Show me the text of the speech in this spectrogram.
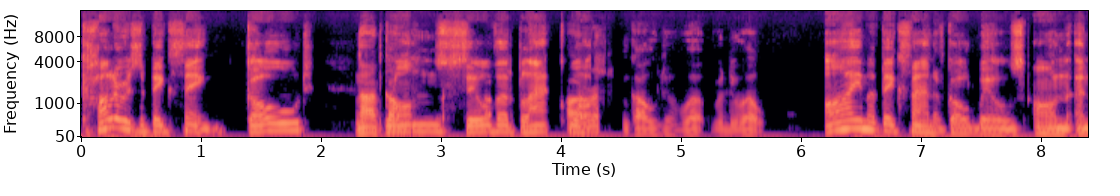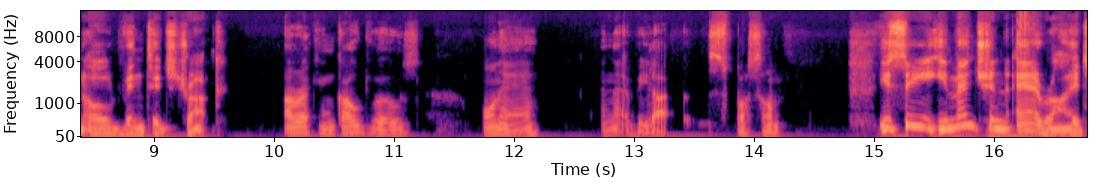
Color is a big thing. Gold, No, gold. bronze, silver, black. I What? reckon gold would work really well. I'm a big fan of gold wheels on an old vintage truck. I reckon gold wheels on air, and that'd be like spot on. You see, you mentioned air ride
